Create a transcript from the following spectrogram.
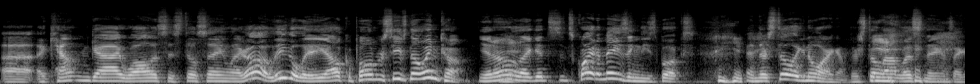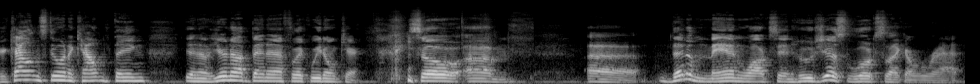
Uh, accountant guy Wallace is still saying like, "Oh, legally, Al Capone receives no income." You know, Yeah. like it's it's quite amazing these books, and they're still ignoring him. They're still Yeah. not listening. It's like accountants doing accountant thing. You know, you're not Ben Affleck. We don't care. So um, uh, then a man walks in who just looks like a rat.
